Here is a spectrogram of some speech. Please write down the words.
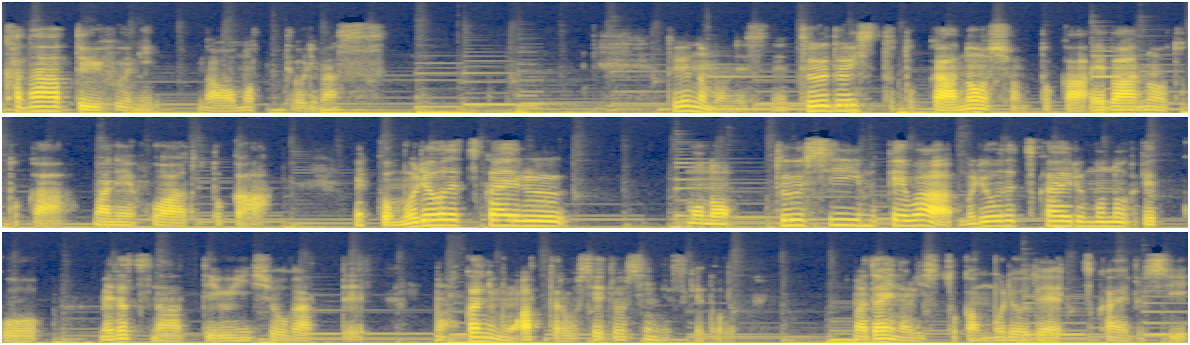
かなというふうに今思っております。というのもですね、Todoist とか Notion とか Evernote とか Money4Ward とか結構無料で使えるもの、2C 向けは無料で使えるものが結構目立つなっていう印象があって、まあ、他にもあったら教えてほしいんですけど、まあ、ダイナリストとかも無料で使えるし、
